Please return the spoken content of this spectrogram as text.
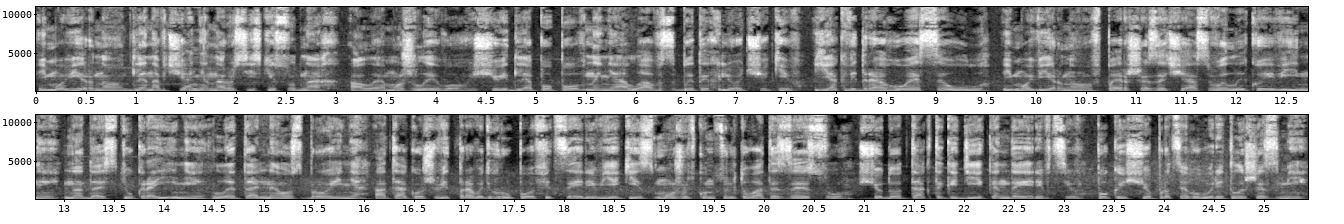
Ймовірно, для навчання на російських суднах, але можливо, що і для поповнення лав збитих льотчиків. Як відреагує Сеул? Ймовірно, вперше за час великої війни надасть Україні летальне озброєння, а також відправить групу офіцерів, які зможуть консультувати ЗСУ щодо тактики дій кандеїрівців. Поки що про це говорять лише змі,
